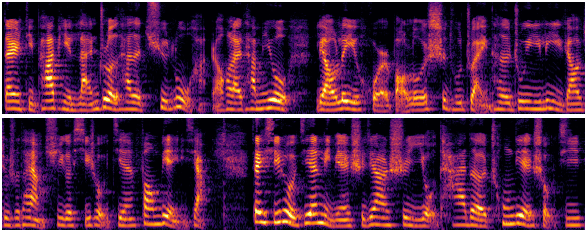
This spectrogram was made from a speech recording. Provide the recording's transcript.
但是 DiPapi 拦住了他的去路哈。然后后来他们又聊了一会儿，保罗试图转移他的注意力，然后就说他想去一个洗手间方便一下，在洗手间里面实际上是有他的充电手机，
